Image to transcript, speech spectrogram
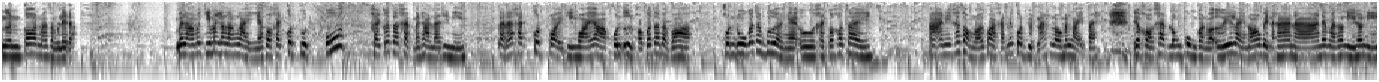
เงินก้อนมาสำเร็จอะเวลาเมื่อกี้มันกำลังไหลอย่างเงี้ยพอแคทกดหยุดปุ๊บแคทก็จะแคปไม่ทันแล้วทีนี้ แต่ถ้าแคทกดปล่อยทิ้งไว้อะคนอื่นเขาก็จะแบบว่า คนดูก็จะเบื่อไงเออแคทก็เข้าใจอะอันนี้แค่สองร้อยกว่าแคทไม่กดหยุดนะรอมันไหลไป เดี๋ยวขอแคปลงกลุ่มก่อนว่าเอ้ยไหลนอกเบ็ดห้านะ ได้มาเท่านี้เท่านี้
